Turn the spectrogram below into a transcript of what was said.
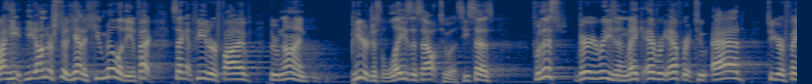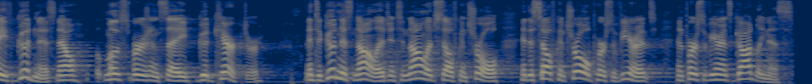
Right? He, he understood. He had a humility. In fact, 2 Peter 5 through 9, Peter just lays this out to us. He says, For this very reason, make every effort to add to your faith goodness. Now, most versions say good character. And to goodness, knowledge. And to knowledge, self control. And to self control, perseverance. And perseverance, godliness.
